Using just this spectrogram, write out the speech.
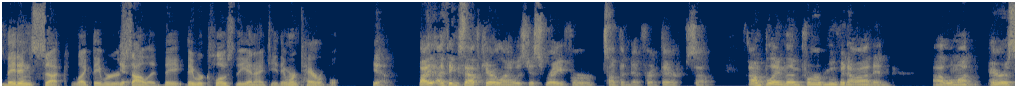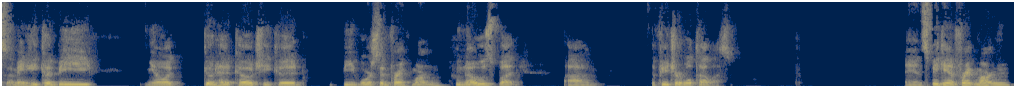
they didn't suck. Like they were yeah. solid. They they were close to the NIT. They weren't terrible. Yeah. but I, I think South Carolina was just ready for something different there. So I don't blame them for moving on. And uh, Lamont Paris, I mean, he could be, you know, a good head coach. He could be worse than Frank Martin. Who knows? But um, the future will tell us. And speaking of Frank Martin,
